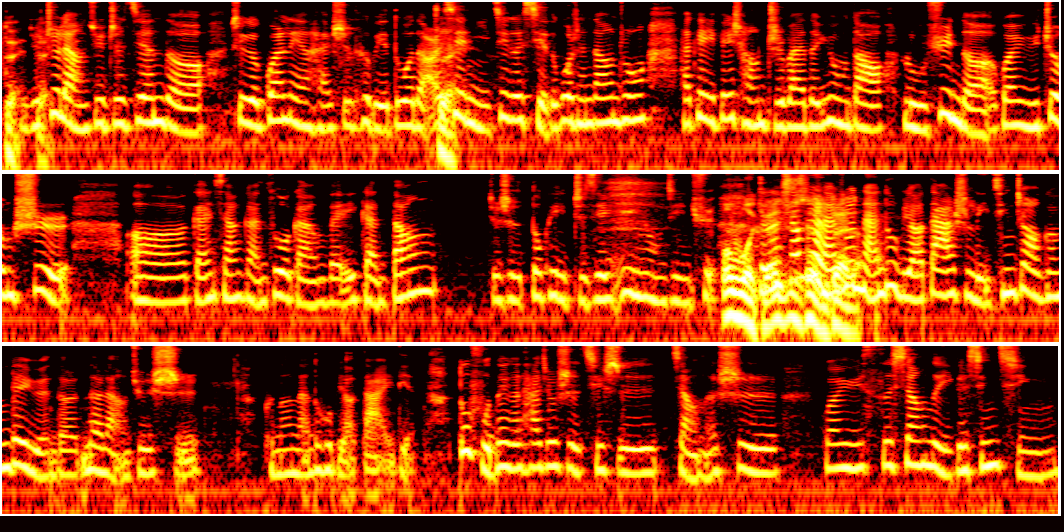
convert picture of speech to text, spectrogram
对对我觉得这两句之间的这个关联还是特别多的，而且你这个写的过程当中，还可以非常直白的用到鲁迅的关于正事，呃，敢想敢做敢为敢当。就是都可以直接运用进去，哦我觉得可能相对来说难度比较大是李清照跟魏源的那两句诗，可能难度会比较大一点。杜甫那个他就是其实讲的是关于思乡的一个心情，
